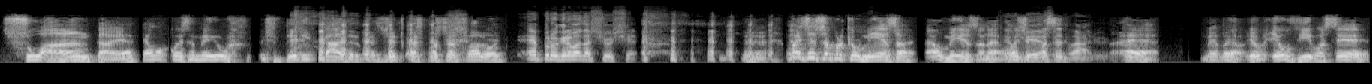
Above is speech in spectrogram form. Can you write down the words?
sua anta é até uma coisa meio delicada, do jeito que as pessoas falam. É programa da Xuxa. É. Mas isso é porque o Mesa é o Mesa, né? É Hoje mesa, você. Claro. É. Eu, eu vi você,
